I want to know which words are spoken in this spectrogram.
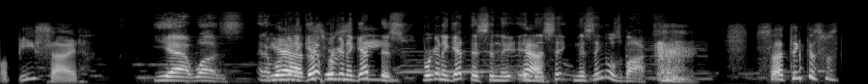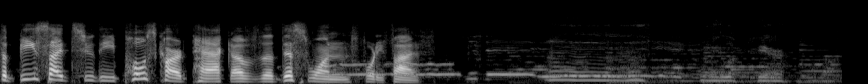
a B side. Yeah, it was. And we're Yeah, gonna get this we're gonna get this we're gonna get this in the in Yeah. the in the singles box. So I think this was the B side to the postcard pack of the this one 45. Mm, let me look here. Hold on.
